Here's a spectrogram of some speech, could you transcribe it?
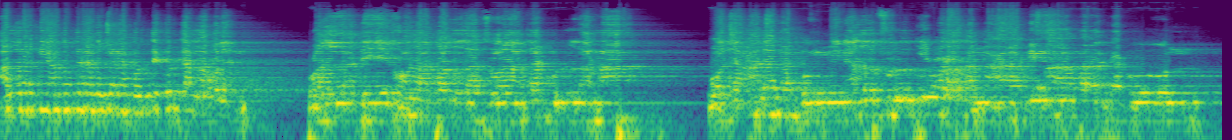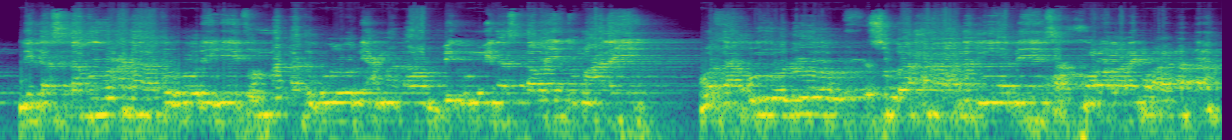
আল্লাহর নিয়ামতের আলোচনা করতে করতে আল্লাহ বলেন والذي خلق الأزواج كلها وجعل لكم من الفلك والأنعام ما تركبون لتستووا على ظهوره ثم تذكروا نعمة ربكم إذا استويتم عليه وتقولوا سبحان الذي سخر لنا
